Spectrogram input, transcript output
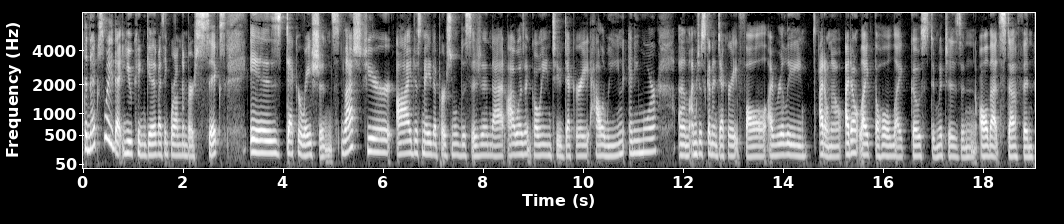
The next way that you can give, I think we're on number six, is decorations. Last year, I just made a personal decision that I wasn't going to decorate Halloween anymore. Um, I'm just going to decorate fall. I really I don't know. I don't like the whole like ghosts and witches and all that stuff. And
